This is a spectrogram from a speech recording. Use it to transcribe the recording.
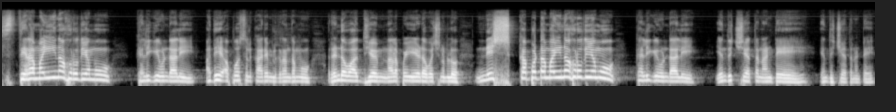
స్థిరమైన హృదయము కలిగి ఉండాలి. అదే అపోస్తుల కార్యముల గ్రంథము రెండవ అధ్యాయం నలభై ఏడవ వచనంలో నిష్కపటమైన హృదయము కలిగి ఉండాలి. ఎందుచేతనంటే ఎందుచేతనంటే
